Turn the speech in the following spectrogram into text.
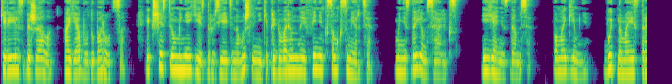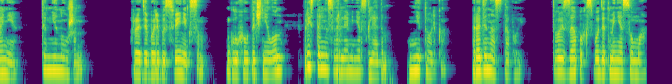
Кириэль сбежала, а я буду бороться. И, к счастью, у меня есть друзья-единомышленники, приговоренные Фениксом к смерти. Мы не сдаемся, Алекс. И я не сдамся. Помоги мне. Будь на моей стороне. Ты мне нужен. Ради борьбы с Фениксом, глухо уточнил он, пристально сверля меня взглядом. Не только. Ради нас с тобой. Твой запах сводит меня с ума.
